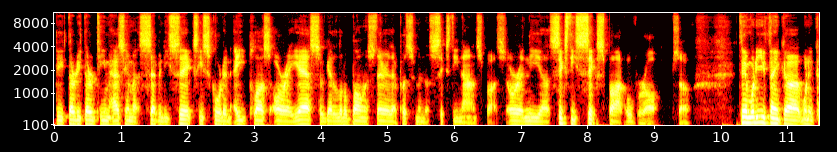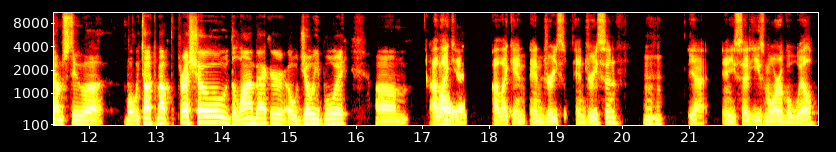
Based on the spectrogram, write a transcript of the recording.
the 33rd team has him at 76. He scored an 8 plus RAS, so got a little bonus there that puts him in the 69 spots or in the uh, 66 spot overall. So, Tim, what do you think uh, when it comes to uh, what we talked about the threshold, the linebacker, oh Joey boy? Um, I like it. I like and Andres Andreessen. Mm-hmm. Yeah, and you said he's more of a will.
